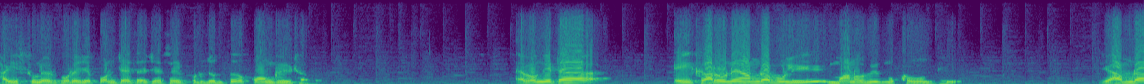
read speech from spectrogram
হাই স্কুলের পরে যে পঞ্চায়েত আছে, সেই পর্যন্ত কংক্রিট হবে। এবং এটা এই কারণে আমরা বলি মানবিক মুখ্যমন্ত্রী, যে আমরা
